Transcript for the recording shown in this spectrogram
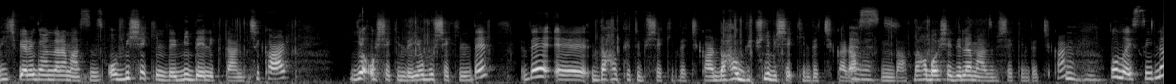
hiçbir yere gönderemezsiniz. O bir şekilde bir delikten çıkar. Ya o şekilde ya bu şekilde ve e, daha kötü bir şekilde çıkar. Daha güçlü bir şekilde çıkar Evet. aslında. Daha baş edilemez bir şekilde çıkar. Dolayısıyla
